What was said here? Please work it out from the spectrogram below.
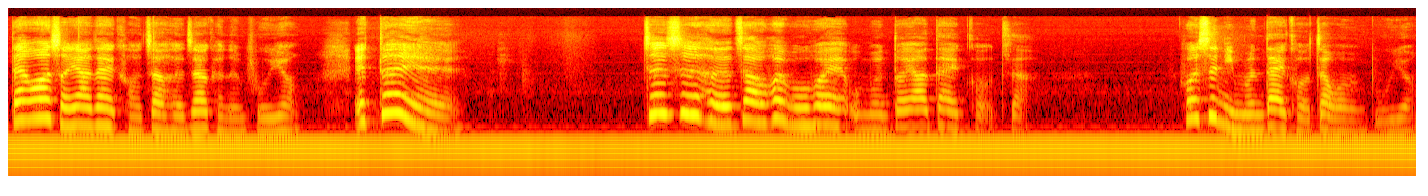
但握手要戴口罩，合照可能不用。哎，对耶，这次合照会不会我们都要戴口罩？或是你们戴口罩，我们不用？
